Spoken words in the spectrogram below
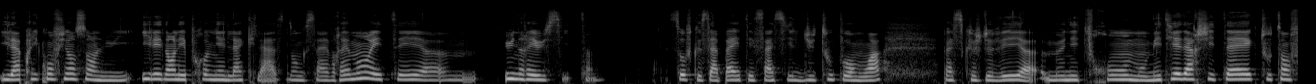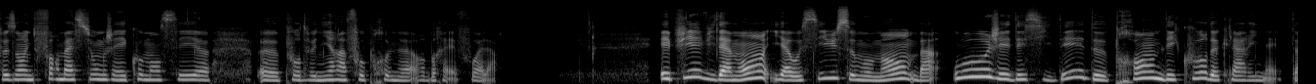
Il a pris confiance en lui. Il est dans les premiers de la classe. Donc, ça a vraiment été euh, une réussite. Sauf que ça n'a pas été facile du tout pour moi parce que je devais euh, mener de front mon métier d'architecte tout en faisant une formation que j'avais commencé euh, euh, pour devenir infopreneur. Bref, voilà. Et puis évidemment, il y a aussi eu ce moment ben, où j'ai décidé de prendre des cours de clarinette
